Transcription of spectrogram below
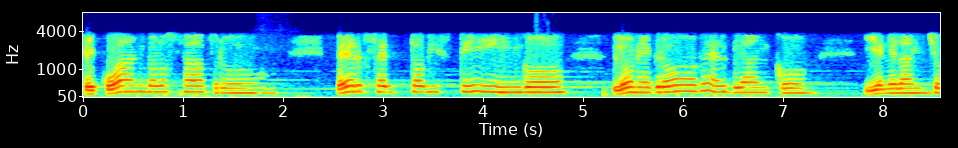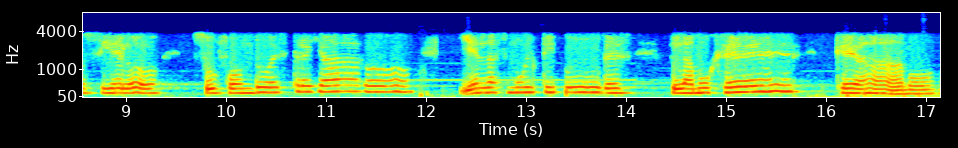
que cuando los abro, perfecto distingo lo negro del blanco y en el ancho cielo su fondo estrellado y en las multitudes la mujer que amo.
